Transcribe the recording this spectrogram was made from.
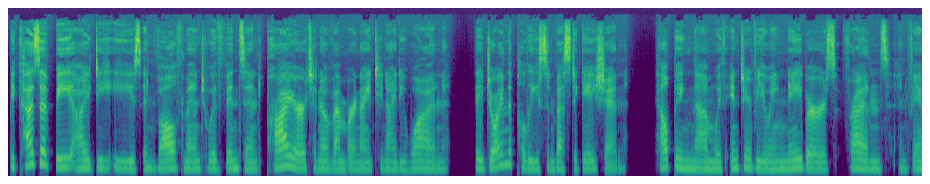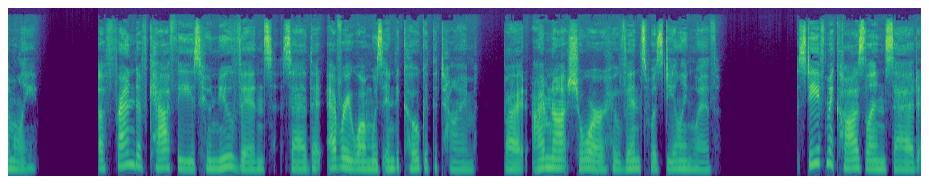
Because of BIDE's involvement with Vincent prior to November 1991, they joined the police investigation, helping them with interviewing neighbors, friends, and family. A friend of Kathy's who knew Vince said that everyone was into coke at the time, but I'm not sure who Vince was dealing with. Steve McCausland said,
